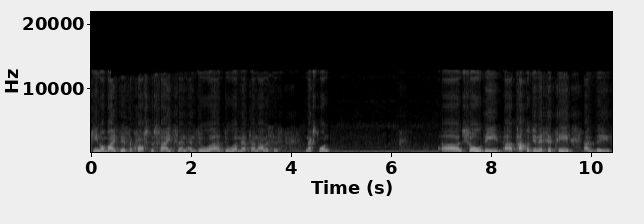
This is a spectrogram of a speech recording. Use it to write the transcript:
genome-wide this across the sites and and do do a meta-analysis. Next one. so the pathogenicity and the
